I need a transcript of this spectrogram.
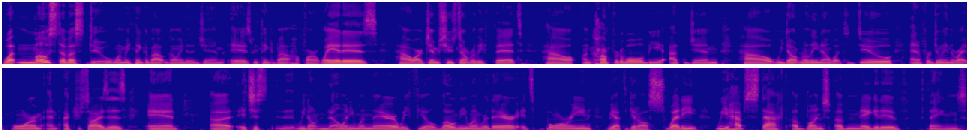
What most of us do when we think about going to the gym is we think about how far away it is, how our gym shoes don't really fit, how uncomfortable we'll be at the gym, how we don't really know what to do, and if we're doing the right form and exercises, and uh, it's just, we don't know anyone there. We feel lonely when we're there. It's boring. We have to get all sweaty. We have stacked a bunch of negative things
